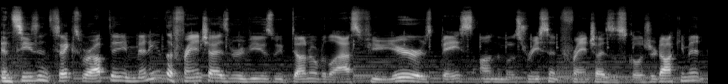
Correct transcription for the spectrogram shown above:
In season six, we're updating many of the franchise reviews we've done over the last few years based on the most recent franchise disclosure document,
